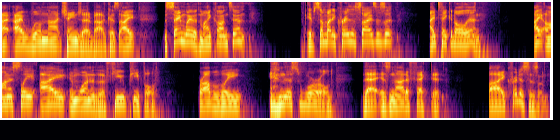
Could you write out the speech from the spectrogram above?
I, I will not change that about because I, the same way with my content, if somebody criticizes it, I take it all in. I honestly, I am one of the few people probably in this world that is not affected by criticism.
